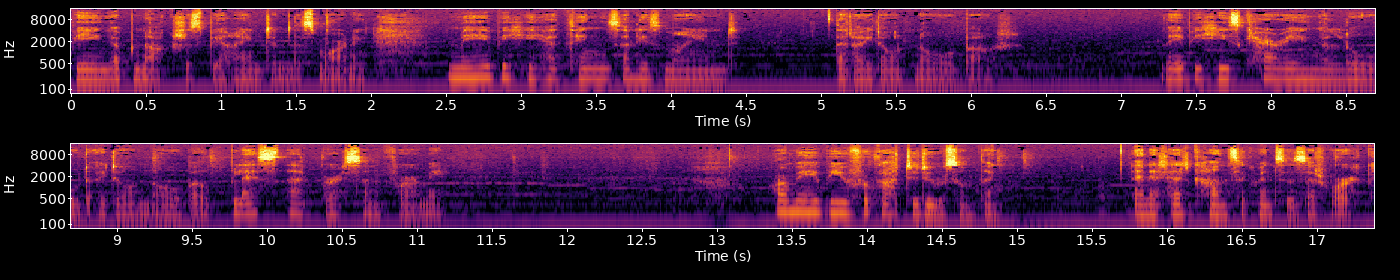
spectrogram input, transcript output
being obnoxious behind him this morning. Maybe he had things on his mind that I don't know about. Maybe he's carrying a load I don't know about. Bless that person for me. Or maybe you forgot to do something and it had consequences at work.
